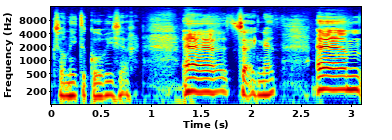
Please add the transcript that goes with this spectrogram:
Ik zal niet de Corrie zeggen. Eh, dat zei ik net. Ehm,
